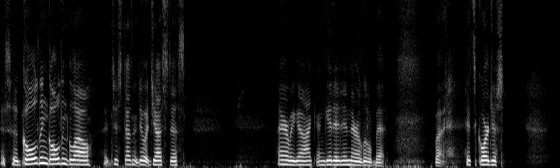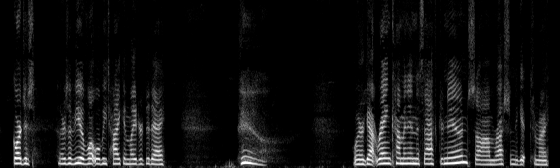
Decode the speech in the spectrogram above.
It's a golden, golden glow. It just doesn't do it justice. There we go. I can get it in there a little bit. But it's gorgeous. Gorgeous. There's a view of what we'll be hiking later today. Whew. We got rain coming in this afternoon, so I'm rushing to get to my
